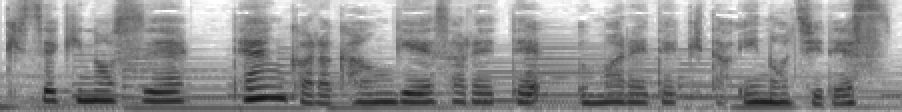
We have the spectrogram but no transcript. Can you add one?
奇跡の末、天から歓迎されて生まれてきた命です。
